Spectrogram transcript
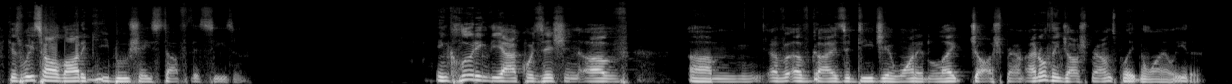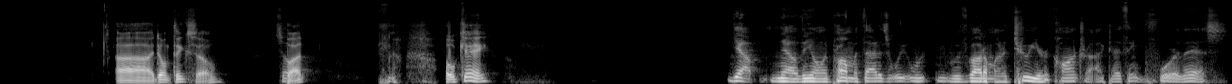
because we saw a lot of Guy Boucher stuff this season. Including the acquisition of um, of, of guys that DJ wanted, like Josh Brown. I don't think Josh Brown's played in a while either. Uh, I don't think so, So, but okay. yeah. Now the only problem with that is we, we we've got him on a two year contract. I think before this.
